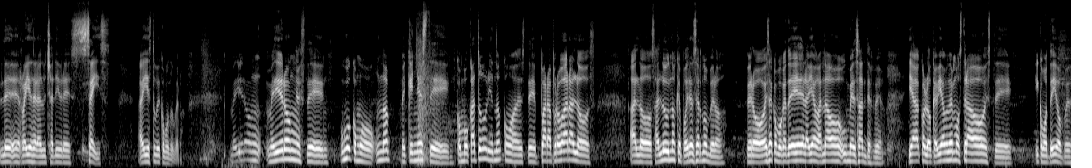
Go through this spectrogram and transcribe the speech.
Reyes de la Lucha Libre 6. Ahí estuve como número. Me dieron, me dieron, este, hubo como una pequeña, este, convocatoria, ¿no? Como, este, para probar a los, a los alumnos que podrían ser números. Pero esa convocatoria ya la había ganado un mes antes, veo. Ya con lo que habíamos demostrado, este, y como te digo, pues,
